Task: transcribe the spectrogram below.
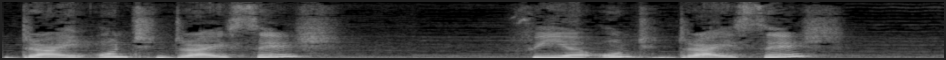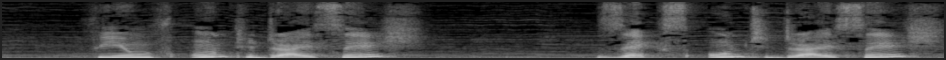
dreiunddreißig, vierunddreißig, fünfunddreißig, sechsunddreißig,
